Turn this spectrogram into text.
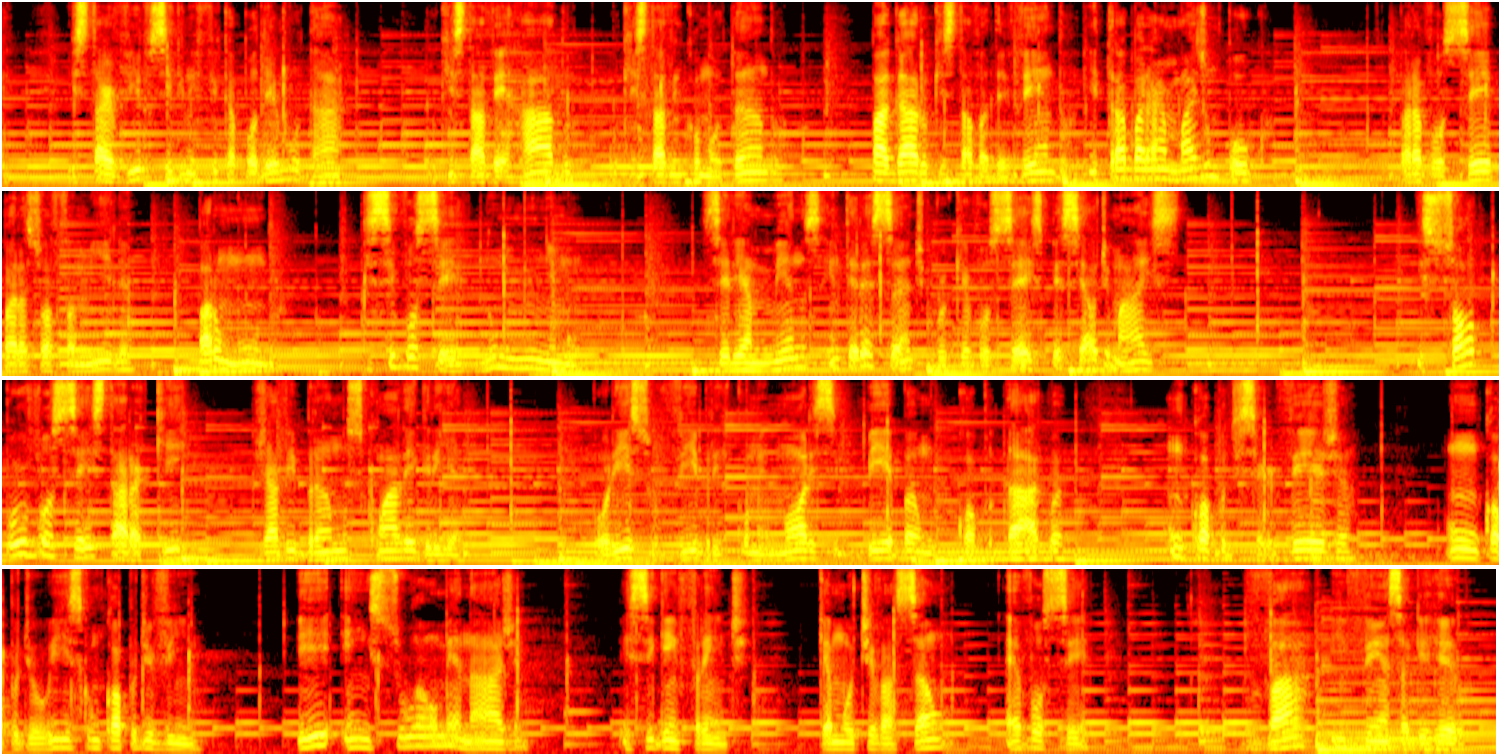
Estar vivo significa poder mudar o que estava errado, o que estava incomodando, pagar o que estava devendo e trabalhar mais um pouco para você, para sua família, para o mundo. Que se você, no mínimo, seria menos interessante porque você é especial demais. E só por você estar aqui já vibramos com alegria. Por isso, vibre, comemore-se, beba um copo d'água, um copo de cerveja, um copo de uísque, um copo de vinho. E em sua homenagem, e siga em frente, que a motivação é você. Vá e vença, guerreiro.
